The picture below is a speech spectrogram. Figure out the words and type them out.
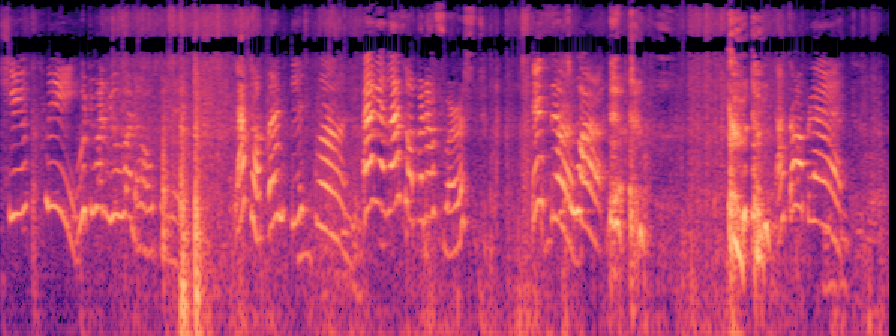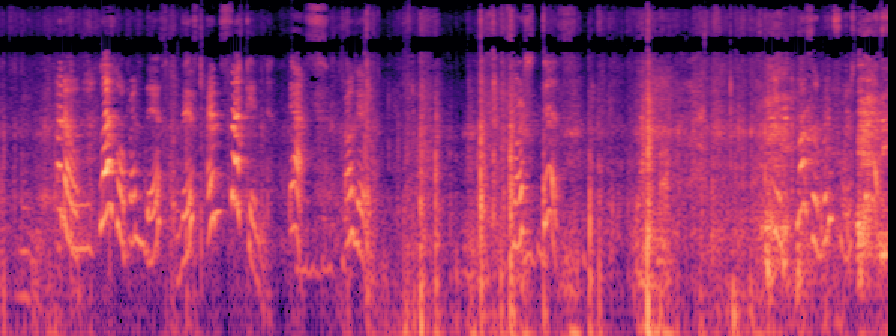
two, three. Which one you want to open it? Let's open this one. Okay, let's open it first. This, one. let's open it. I know. Let's open this, this, and second. Yes. Okay. First this. Let's open first this.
